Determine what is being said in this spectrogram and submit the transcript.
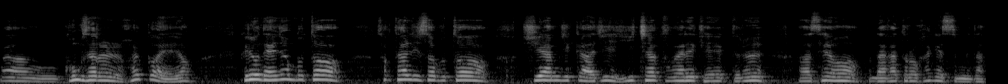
어, 공사를 할 거예요. 그리고 내년부터 석탄리서부터 시암리까지 2차 구간의 계획들을 아, 세워 나가도록 하겠습니다.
